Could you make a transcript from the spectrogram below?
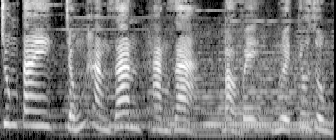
Trung tay chống hàng gian, hàng giả, bảo vệ người tiêu dùng.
